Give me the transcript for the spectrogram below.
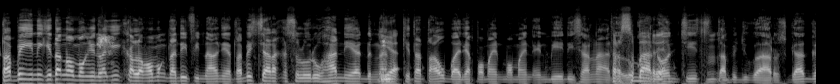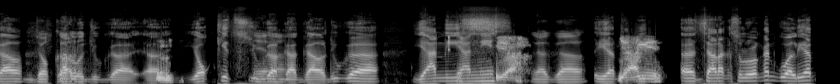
tapi ini kita ngomongin lagi kalau ngomong tadi finalnya, tapi secara keseluruhan ya dengan Iya. kita tahu banyak pemain-pemain NBA di sana ada Tersebar Luka ya. Doncic Mm-mm. tapi juga harus gagal. Joker. Lalu juga uh, Jokic juga Iya. gagal juga. Yanis. Yanis Iya. gagal. Iya, ya tapi nih eh, secara keseluruhan kan gua lihat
